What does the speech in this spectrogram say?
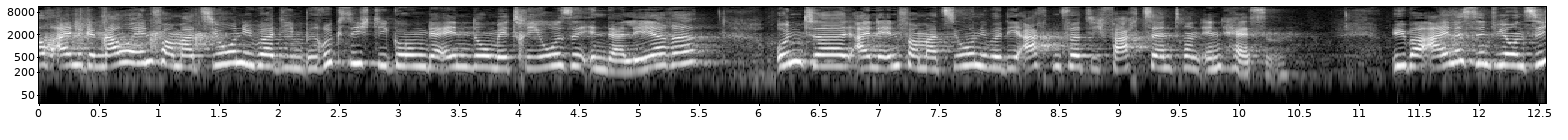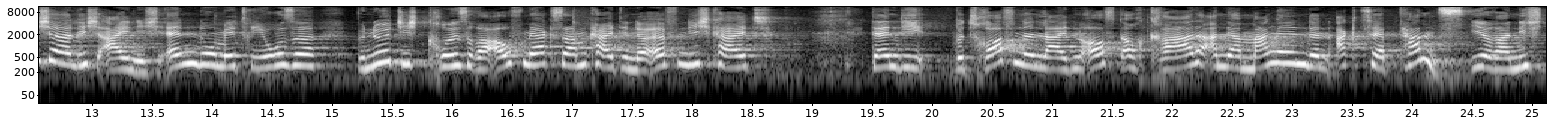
auch eine genaue Information über die Berücksichtigung der Endometriose in der Lehre und äh, eine Information über die 48 Fachzentren in Hessen. Über eines sind wir uns sicherlich einig. Endometriose benötigt größere Aufmerksamkeit in der Öffentlichkeit. Denn die Betroffenen leiden oft auch gerade an der mangelnden Akzeptanz ihrer nicht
